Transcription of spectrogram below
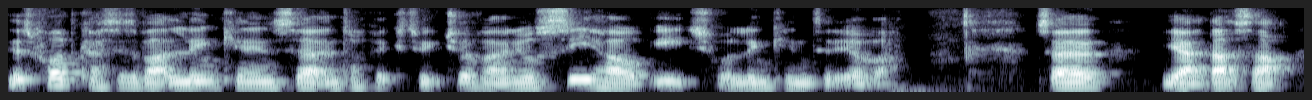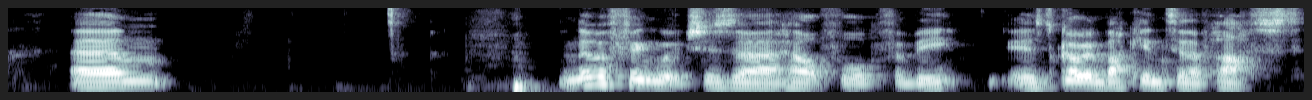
this podcast is about linking in certain topics to each other, and you'll see how each will link into the other. So yeah, that's that. Um, another thing which is uh, helpful for me is going back into the past.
